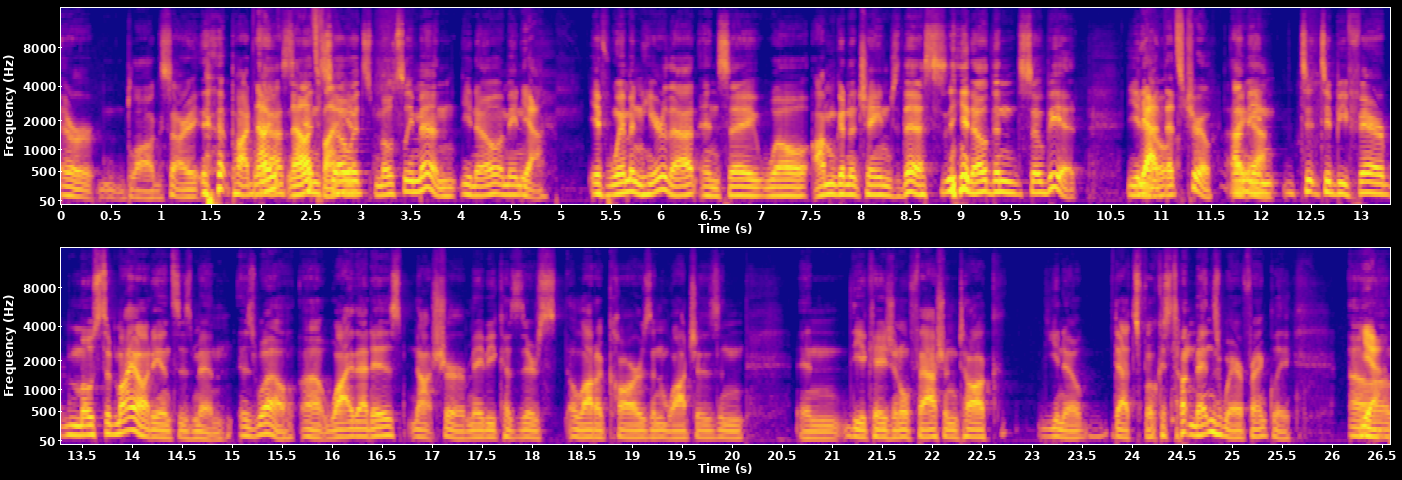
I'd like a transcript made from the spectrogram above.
or blog, sorry, podcast, no, it's and fine, so yeah. it's mostly men. You know, I mean, yeah, if women hear that and say, "Well, I'm gonna change this," you know, then so be it. You yeah, know? that's true. I Uh, yeah. mean, to, to be fair, most of my audience is men as well. Uh, why that is, not sure. Maybe because there's a lot of cars and watches and and the occasional fashion talk. You know, that's focused on menswear, frankly. Um, Yeah.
